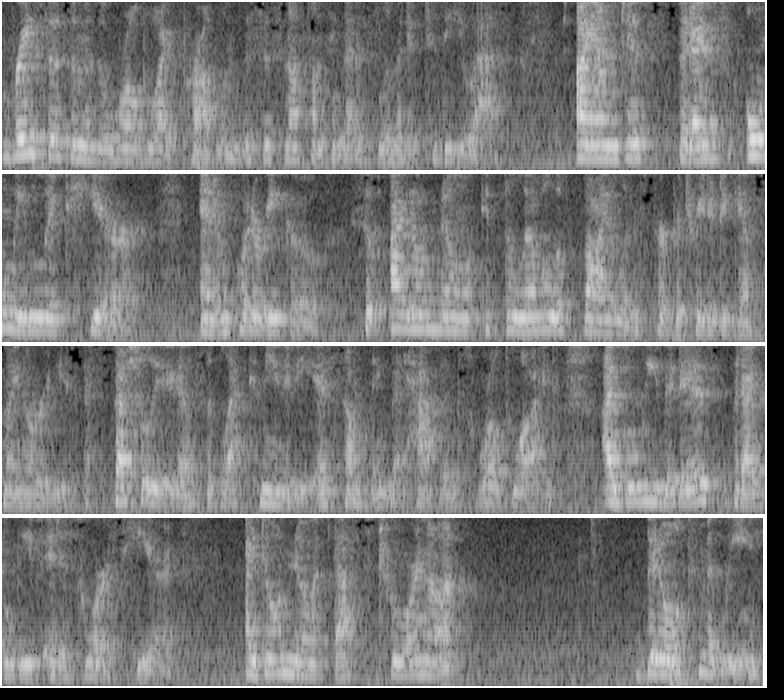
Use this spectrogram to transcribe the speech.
racism is a worldwide problem. This is not something that is limited to the US. I am just, but I've only lived here and in Puerto Rico, so I don't know if the level of violence perpetrated against minorities, especially against the black community, is something that happens worldwide. I believe it is, but I believe it is worse here. I don't know if that's true or not. But ultimately,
